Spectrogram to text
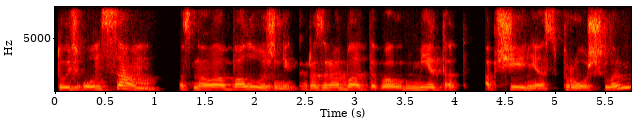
То есть он сам, основоположник, разрабатывал метод общения с прошлым,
